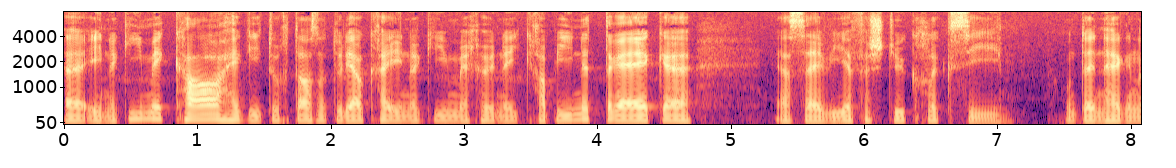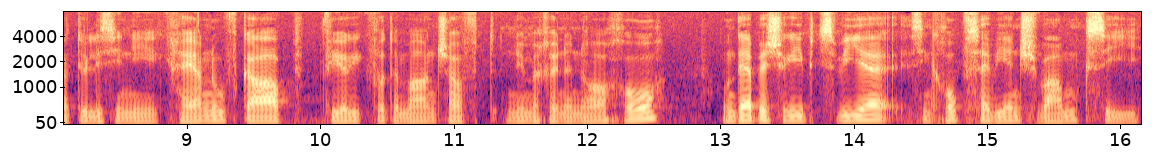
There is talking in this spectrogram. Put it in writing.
äh, Energie mehr gehabt, hätte durch das natürlich auch keine Energie mehr können in die Kabine tragen. Er sei wie verstückelt gewesen. Und dann er natürlich seine Kernaufgabe, die Führung der Mannschaft, nicht mehr können nachkommen. Und er beschreibt es wie, sein Kopf sei wie ein Schwamm gewesen.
